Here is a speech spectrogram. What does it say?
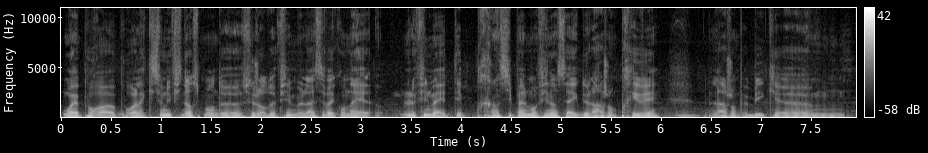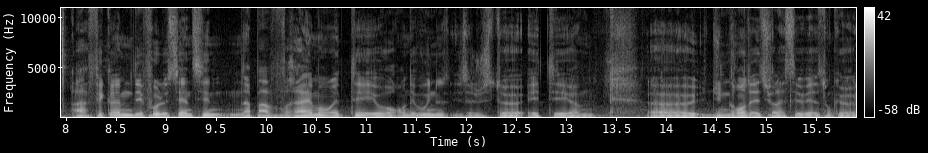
Ouais, pour, euh, pour la question du financement de ce genre de film-là, c'est vrai qu'on a le film a été principalement financé avec de l'argent privé. L'argent public euh, a fait quand même défaut. Le CNC n'a pas vraiment été au rendez-vous. Il, nous- il a juste euh, été euh, euh, d'une grande aide sur la CVS, donc euh,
